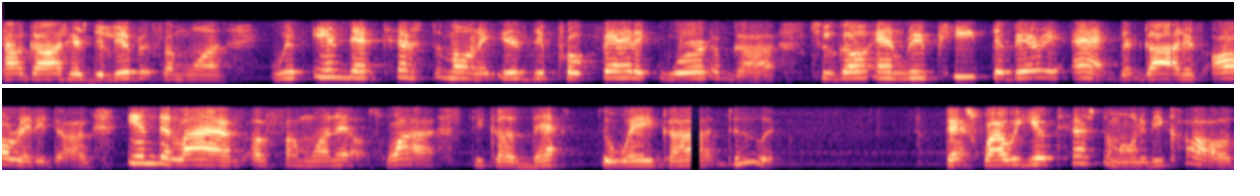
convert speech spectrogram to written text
how God has delivered someone, within that testimony is the prophetic word of God to go and repeat the very act that God has already done in the lives of someone else. Why? Because that's the way God do it. That's why we give testimony, because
